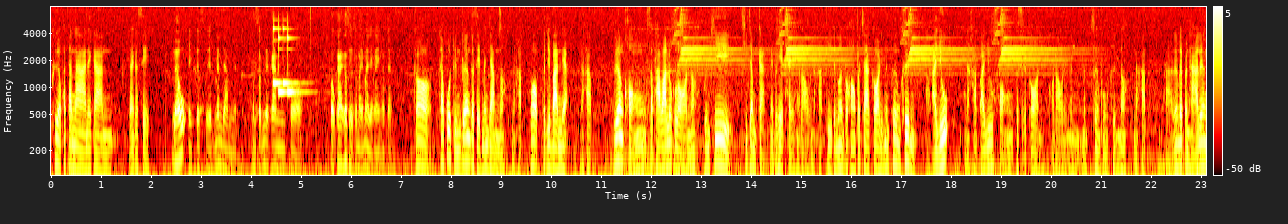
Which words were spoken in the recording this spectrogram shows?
เพื่อพัฒนาในการการเกษตร แล้วไอ้เกษตรแม่นยำเนี่ยมันสำคัญต่อต่อการเกษตรสมัยใหม่ยังไงครับอาจารย์ก็ถ้าพูดถึงเรื่องเกษตรแม่นยำเนาะนะครับเพราะปัจจุบันเนี่ยนะครับเรื่องของสภาวะโลกร้อนเนาะพื้นที่ ที่จำกัดในประเทศไทยของเรานะครับที่จำนวนของประชากรที่มันเพิ่มขึ้นอายุนะครับอายุของเกษตรกรของเราเนี่ยมันมันเพิ่มพูนขึ้นเนาะนะครับเรื่องในปัญหาเรื่อง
